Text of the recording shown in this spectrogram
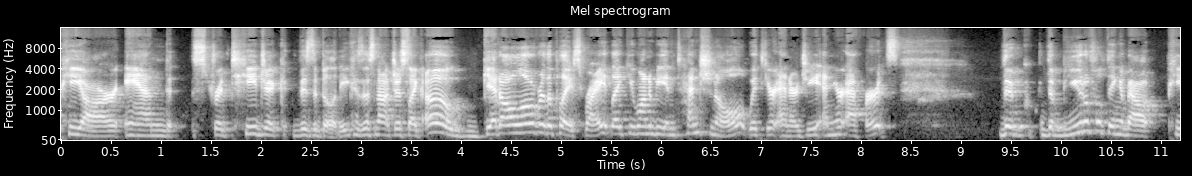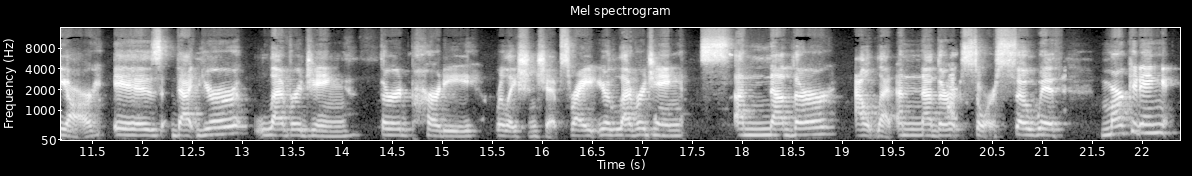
PR and strategic visibility because it's not just like, oh, get all over the place, right? Like you want to be intentional with your energy and your efforts. The the beautiful thing about PR is that you're leveraging third party relationships, right? You're leveraging another outlet, another source. So with marketing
